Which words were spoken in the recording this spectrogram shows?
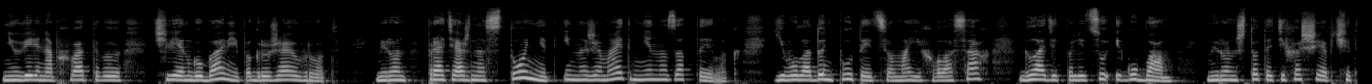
Неуверенно обхватываю член губами и погружаю в рот. Мирон протяжно стонет и нажимает мне на затылок. Его ладонь путается в моих волосах, гладит по лицу и губам. Мирон что-то тихо шепчет,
